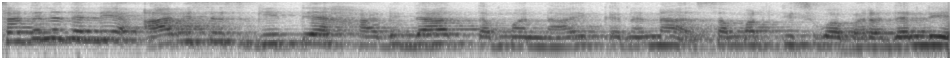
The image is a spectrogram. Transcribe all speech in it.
ಸದನದಲ್ಲಿ ಆರ್ಎಸ್ಎಸ್ ಗೀತೆ ಹಾಡಿದ ತಮ್ಮ ನಾಯಕನನ್ನ ಸಮರ್ಥಿಸುವ ಭರದಲ್ಲಿ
